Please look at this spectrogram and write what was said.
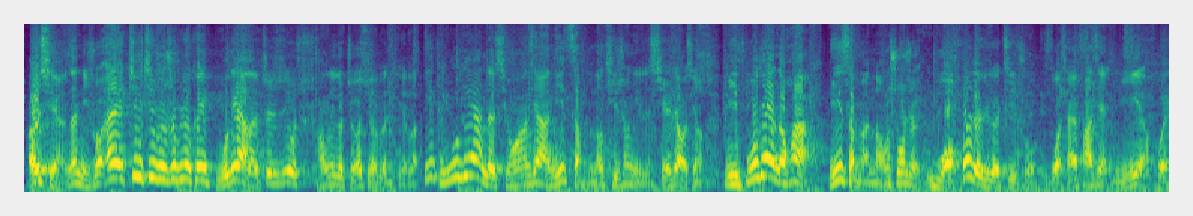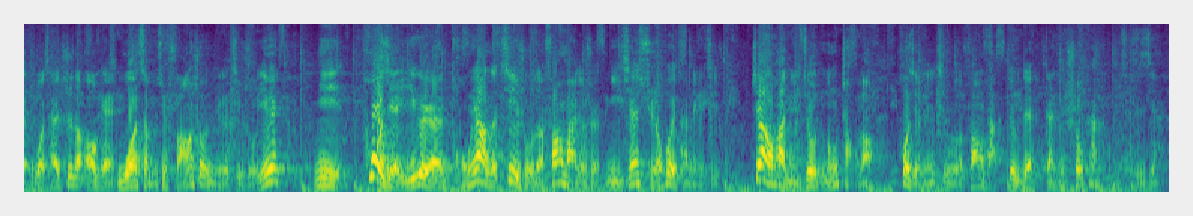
而且，那你说，哎，这个技术是不是就可以不练了？这就成了一个哲学问题了。你不练的情况下，你怎么能提升你的协调性？你不练的话，你怎么能说是我会了这个技术，我才发现你也会，我才知道，OK，我怎么去防守你这个技术？因为你破解一个人同样的技术的方法，就是你先学会他那个技术，这样的话，你就能找到破解那个技术的方法，对不对？感谢收看，我们下期见。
